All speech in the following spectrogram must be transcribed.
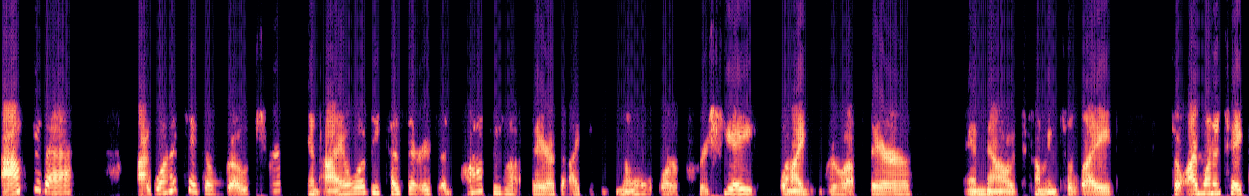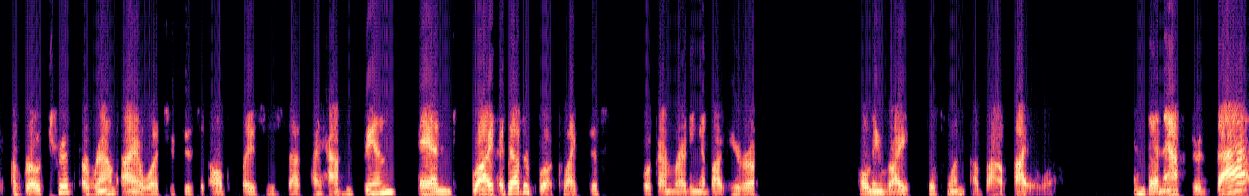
After that, I want to take a road trip in Iowa because there is an awful lot there that I didn't know or appreciate when I grew up there, and now it's coming to light. So I want to take a road trip around Iowa to visit all the places that I haven't been and write another book like this book I'm writing about Europe, only write this one about Iowa. And then after that,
